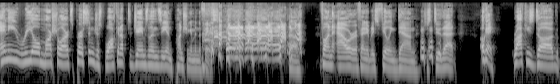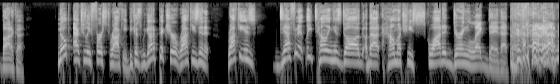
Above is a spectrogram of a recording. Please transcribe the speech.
any real martial arts person just walking up to James Lindsay and punching him in the face. So, fun hour if anybody's feeling down. Just do that. Okay, Rocky's dog, Bodika. Nope, actually, first Rocky, because we got a picture. Rocky's in it. Rocky is definitely telling his dog about how much he squatted during leg day that day. And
